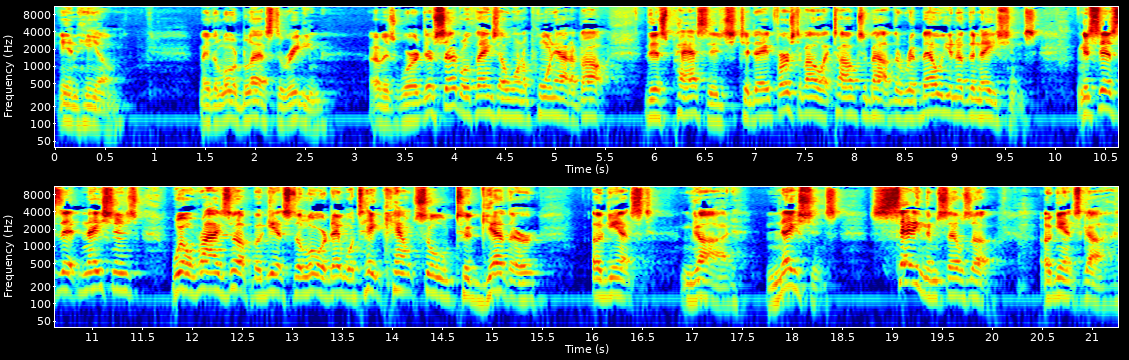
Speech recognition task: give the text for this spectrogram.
in him. May the Lord bless the reading of His Word. There's several things I want to point out about this passage today. First of all, it talks about the rebellion of the nations. It says that nations will rise up against the Lord. They will take counsel together against God. Nations setting themselves up against God.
